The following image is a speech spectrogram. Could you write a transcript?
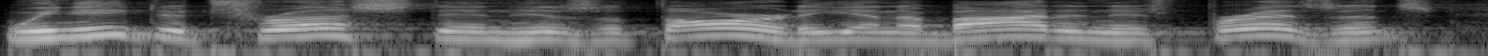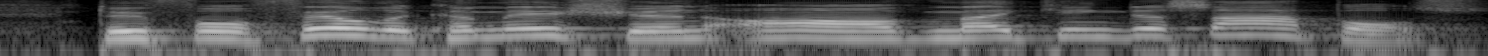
We need to trust in His authority and abide in His presence to fulfill the commission of making disciples.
